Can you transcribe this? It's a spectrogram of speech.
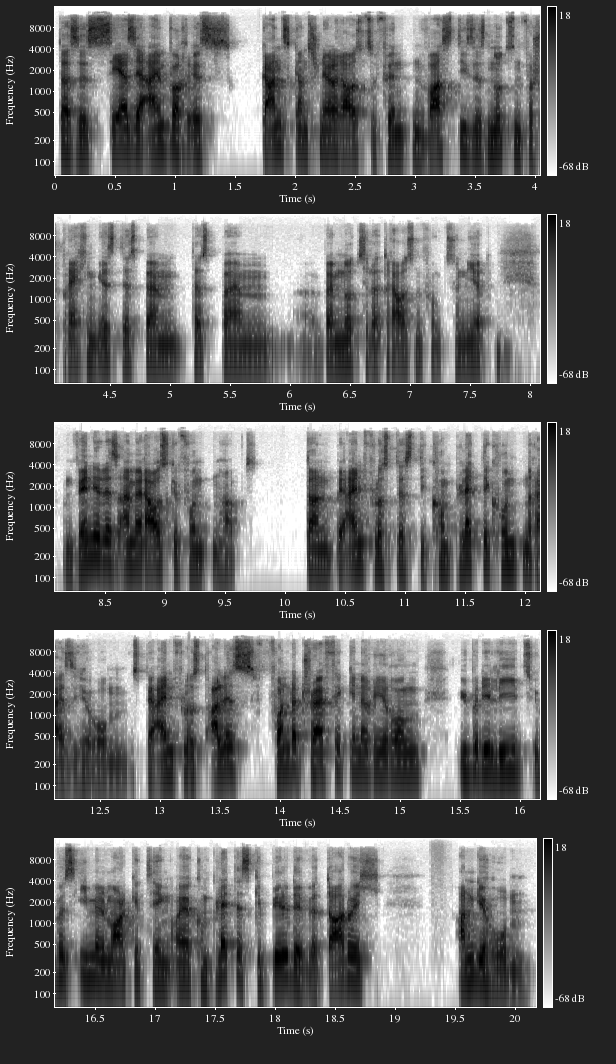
dass es sehr, sehr einfach ist, ganz, ganz schnell herauszufinden, was dieses Nutzenversprechen ist, das beim, das beim, äh, beim Nutzer da draußen funktioniert. Und wenn ihr das einmal herausgefunden habt, dann beeinflusst das die komplette Kundenreise hier oben. Es beeinflusst alles von der Traffic-Generierung über die Leads, über das E-Mail-Marketing. Euer komplettes Gebilde wird dadurch angehoben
